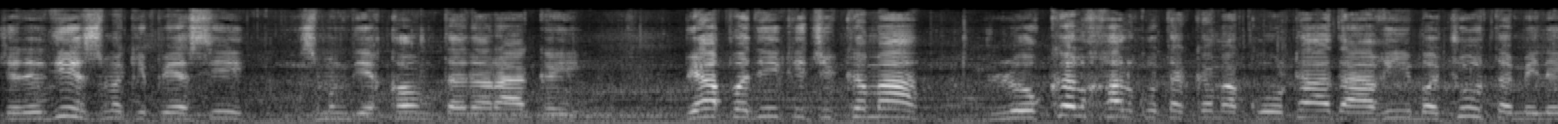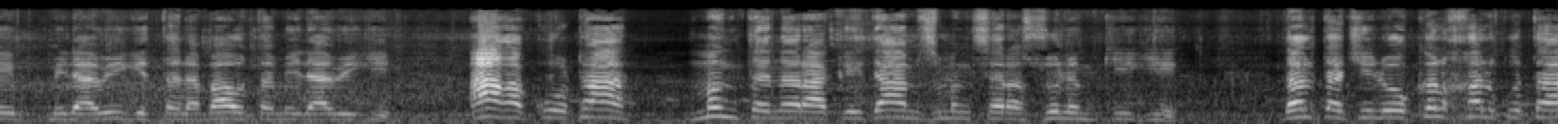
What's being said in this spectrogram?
چې د دې ځمکې پیسې زمونږ دې قوم ته نه راکوي بیا په دې کې چې کومه لوکل خلکو ته کومه کوټه د هغې بچو ته میلاویږي طلباو ته میلاویږي هغه کوټه موږ ته نه راکوي دا هم زمونږ سره ظلم کیږي دلته چې لوکل خلکو ته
